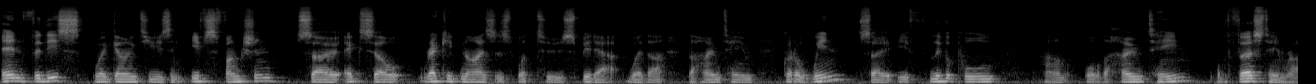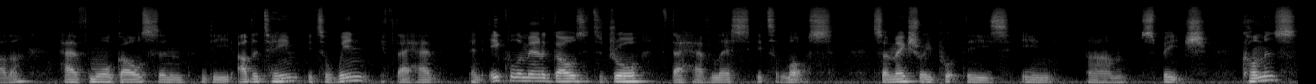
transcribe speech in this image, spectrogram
And for this, we're going to use an ifs function. So Excel recognizes what to spit out, whether the home team got a win. So if Liverpool um, or the home team, or the first team rather, have more goals than the other team, it's a win. If they have an equal amount of goals, it's a draw. If they have less, it's a loss. So make sure you put these in um, speech commas.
